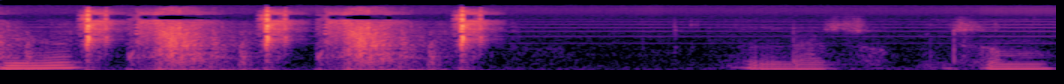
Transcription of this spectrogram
here let's open some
